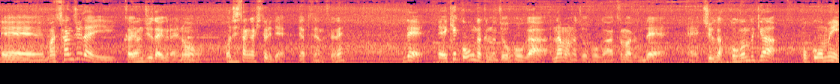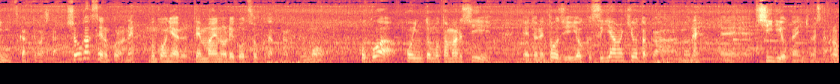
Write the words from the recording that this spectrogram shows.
えーまあ、30代か40代ぐらいのおじさんが1人でやってたんですよね。で、えー結構音楽の情報が生の情報が集まるんで、えー中学高校の時はここをメインに使ってました。小学生の頃はね向こうにある天満屋のレコードショップだったんですけどもここはポイントも貯まるし、えーとね、当時よく杉山清隆のね、えー CD を買いに来ました。あの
